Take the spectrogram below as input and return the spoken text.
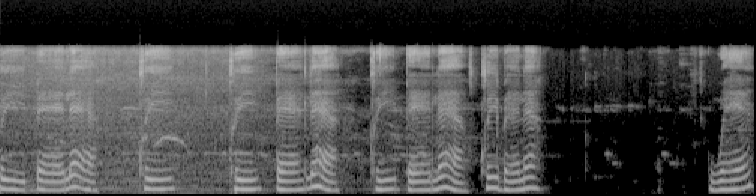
قبالة قي قبالة قبالة قبالة ومينا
